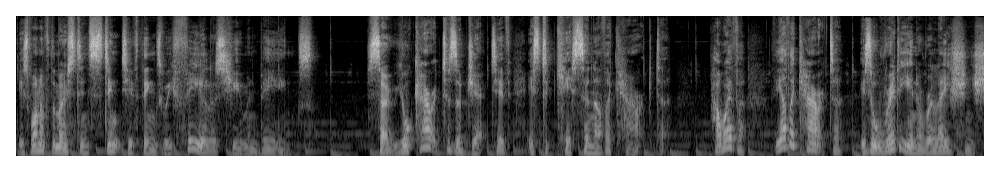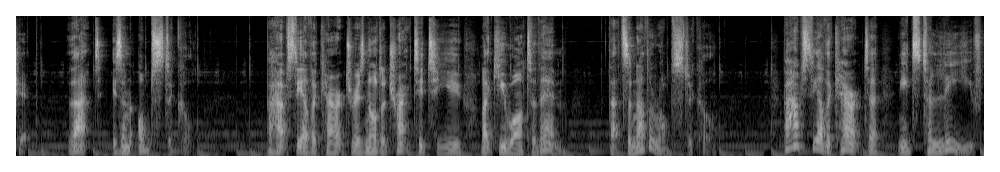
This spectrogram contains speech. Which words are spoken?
is one of the most instinctive things we feel as human beings. So your character's objective is to kiss another character. However, the other character is already in a relationship. That is an obstacle. Perhaps the other character is not attracted to you like you are to them. That's another obstacle. Perhaps the other character needs to leave,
